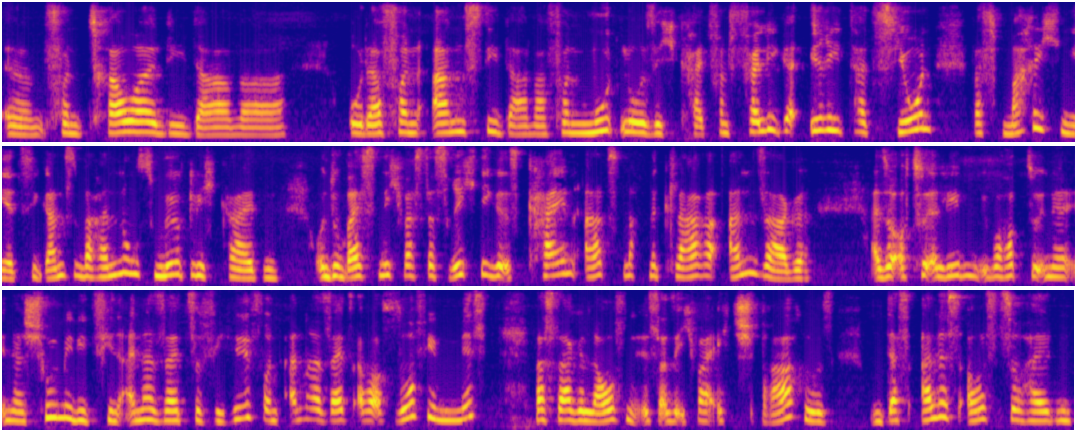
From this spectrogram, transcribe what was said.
äh, von Trauer, die da war, oder von Angst, die da war, von Mutlosigkeit, von völliger Irritation. Was mache ich denn jetzt? Die ganzen Behandlungsmöglichkeiten und du weißt nicht, was das Richtige ist. Kein Arzt macht eine klare Ansage. Also auch zu erleben, überhaupt so in der, in der Schulmedizin, einerseits so viel Hilfe und andererseits aber auch so viel Mist, was da gelaufen ist. Also ich war echt sprachlos. Und das alles auszuhalten,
